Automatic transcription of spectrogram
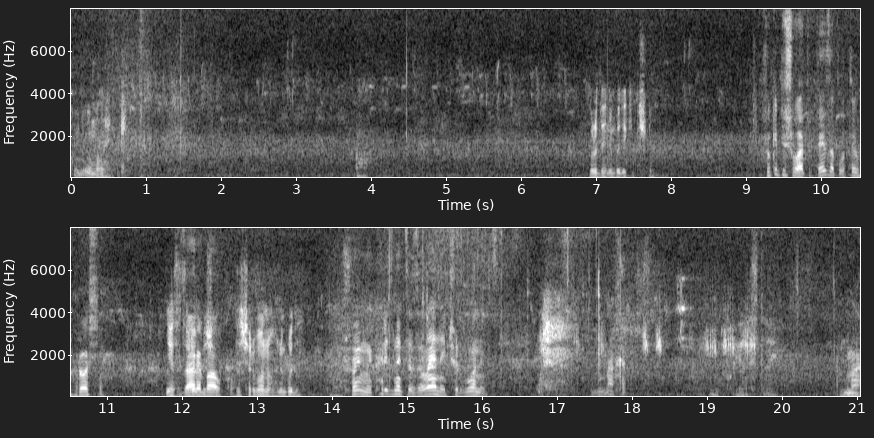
Хуйню маленький. Вроде не буде кіпішу. Що кипішувати? Ти заплатив гроші. Ні, за, рибалку. За червоного не буде. Що йому, яка різниця? Зелений, червоний. Ну, Нахер. Нема.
